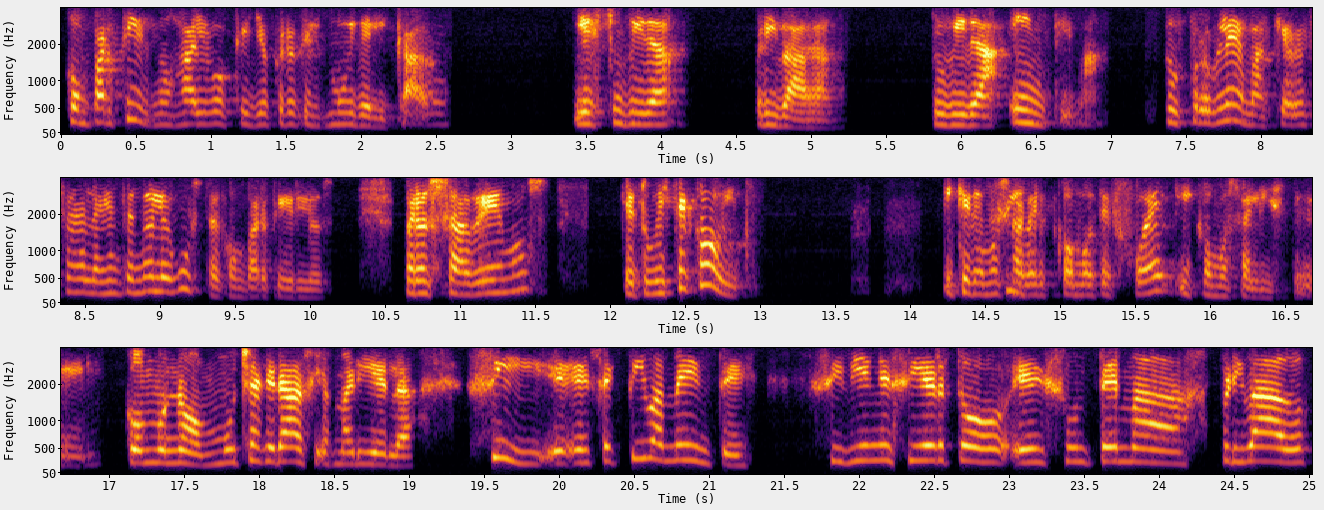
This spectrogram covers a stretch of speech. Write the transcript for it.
compartirnos algo que yo creo que es muy delicado, y es tu vida privada, tu vida íntima, tus problemas, que a veces a la gente no le gusta compartirlos, pero sabemos que tuviste COVID y queremos saber cómo te fue y cómo saliste de él. Cómo no, muchas gracias, Mariela. Sí, e-, efectivamente, si bien es cierto, es un tema privado,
